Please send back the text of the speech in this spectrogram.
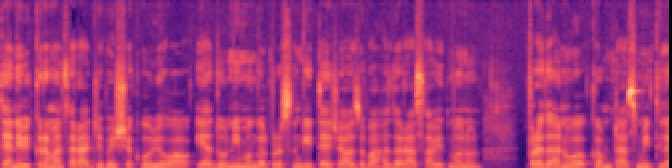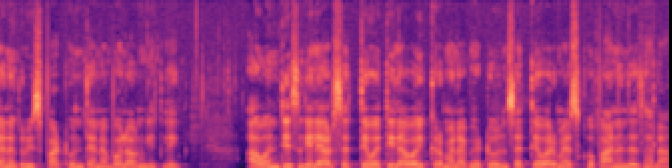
त्याने विक्रमाचा राज्याभिषेक व विवाह या दोन्ही मंगलप्रसंगी त्याच्या आजोबा हजर असावेत म्हणून प्रधान व कमठास मिथिला नगरीस पाठवून त्यांना बोलावून घेतले. अवंतीस गेल्यावर सत्यवतीला व विक्रमाला भेटून सत्यवर्म्यास खूप आनंद झाला.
